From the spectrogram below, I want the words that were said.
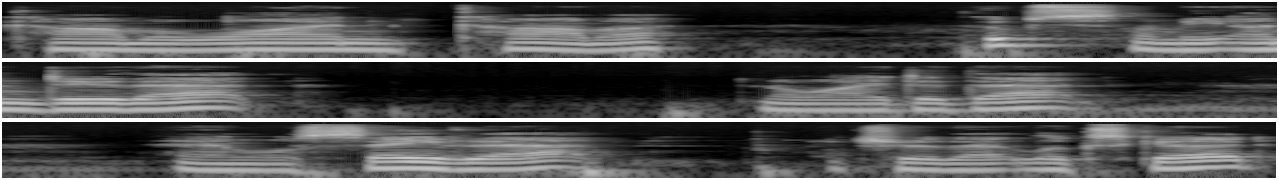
comma 1, comma. Oops, let me undo that. Don't know why I did that. And we'll save that. Make sure that looks good.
